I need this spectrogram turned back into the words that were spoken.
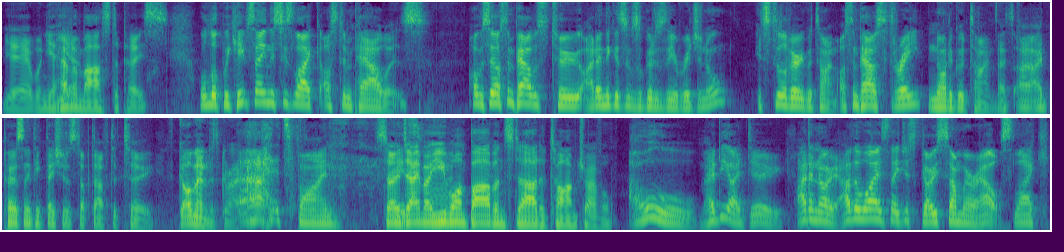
yeah, when you have Yeah. a masterpiece, Well, look, we keep saying this is like Austin Powers. Obviously, Austin Powers 2, I don't think it's as good as the original. It's still a very good time. Austin Powers 3, not a good time. That's I, I personally think they should have stopped after 2. Goldmember's great. Ah, it's fine. So, It's Damo, you want Barb and Star to time travel? Oh, maybe I do. I don't know. Otherwise, they just go somewhere else. Like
